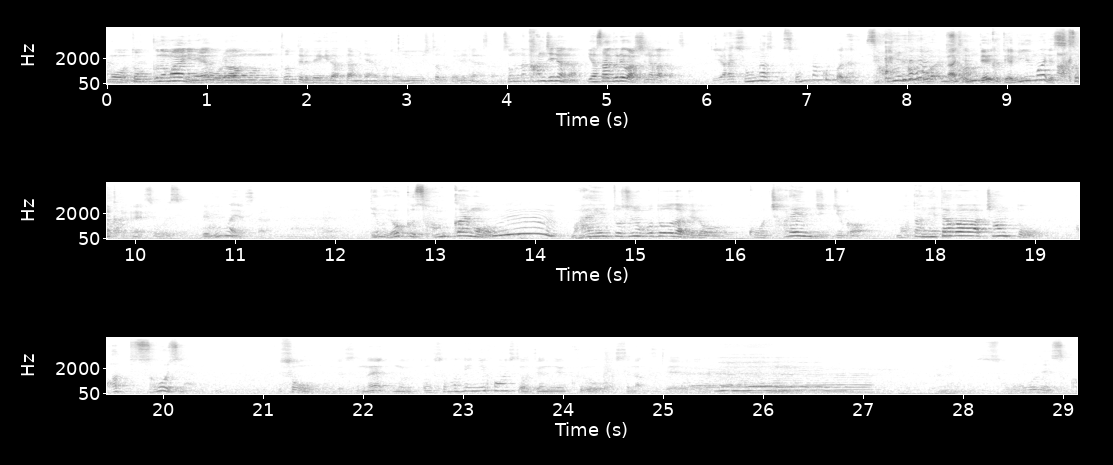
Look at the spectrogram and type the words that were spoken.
もうとっくの前にね俺はもう取ってるべきだったみたいなことを言う人とかいるじゃないですか。そんな感じにはなやさぐれはしなかったんですか？いやそんなそんなことはないですよ。デデビュー前ですかからね。そうですよ。デビュー前ですから。でもよく3回もうん。毎年のことだけどこうチャレンジっていうかまたネタがちゃんとあってすごいですね。そうですね。もうその辺に関しては全然苦労はしてなくて、そうですか。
